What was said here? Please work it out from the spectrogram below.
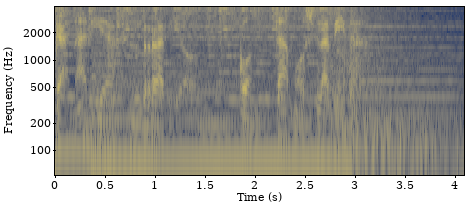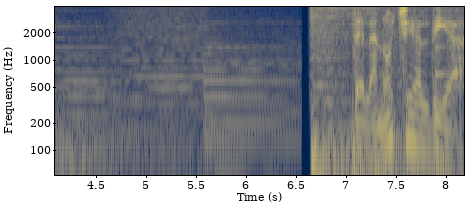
Canarias Radio. Contamos la vida. De la noche al día,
